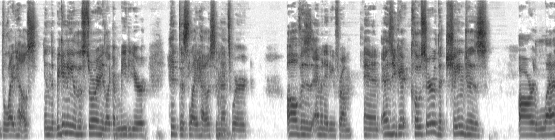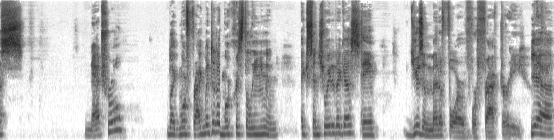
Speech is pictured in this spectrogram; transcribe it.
the lighthouse, in the beginning of the story, like a meteor hit this lighthouse, and that's where all of this is emanating from. And as you get closer, the changes are less natural, like more fragmented, more crystalline and accentuated, I guess. They use a metaphor of refractory. Yeah.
